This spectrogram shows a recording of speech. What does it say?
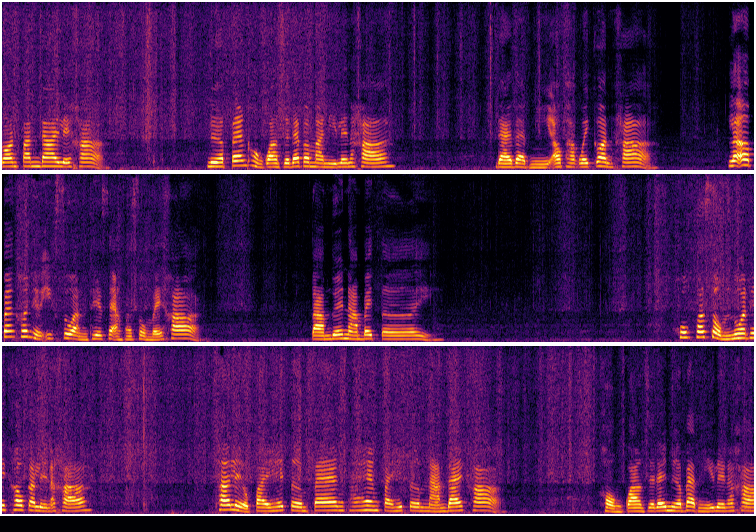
ก้อนปั้นได้เลยค่ะ เนื้อแป้งของกวางจะได้ประมาณนี้เลยนะคะ ได้แบบนี้เอาพักไว้ก่อนค่ะ และเอาแป้งข้าวเหนียวอีกส่วนเทใส่อ่างผสมไว้ค่ะ ตามด้วยน้ำใบเตย ลุกผสมนวดให้เข้ากันเลยนะคะ ถ้าเหลวไปให้เติมแป้ง ถ้าแห้งไปให้เติมน้ำได้ค่ะ ของกวางจะได้เนื้อแบบนี้เลยนะคะ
